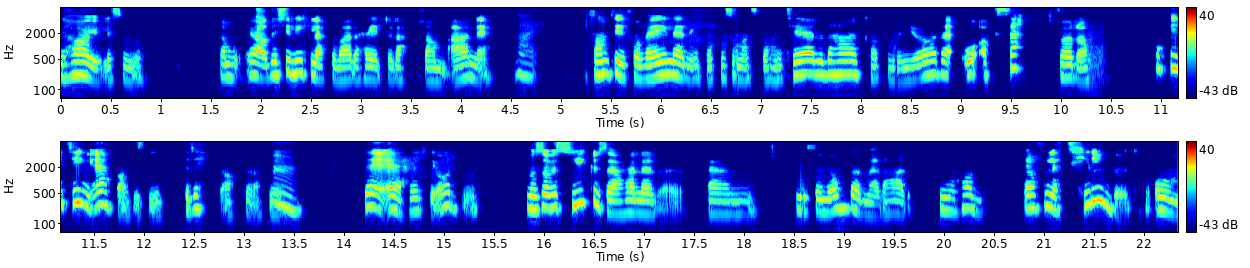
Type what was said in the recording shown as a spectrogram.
De har jo liksom de, Ja, det er ikke like lett å være helt rett fram ærlig. Nei. Samtidig få veiledning på hvordan man skal håndtere det her, hva kan man gjøre, og aksept for at OK, ting er faktisk litt dritt akkurat nå. Mm. Det er helt i orden. Men så hvis sykehuset heller um, de som jobber med det her, kunne hatt iallfall et tilbud om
